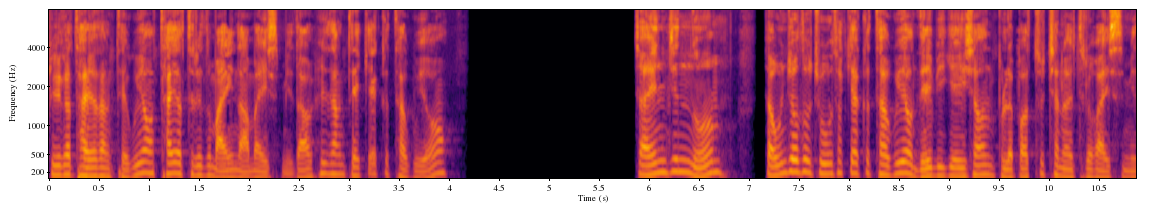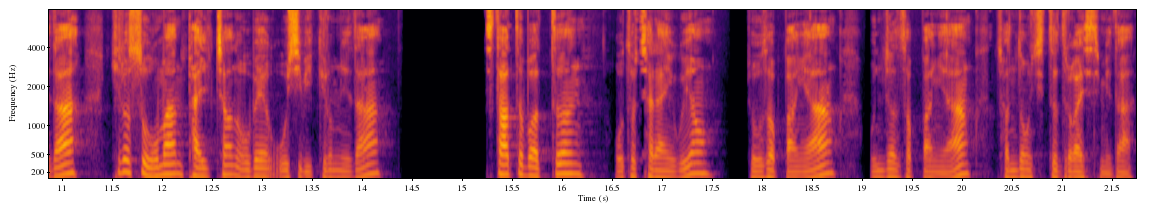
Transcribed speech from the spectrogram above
휠과 타이어 상태고요. 타이어 트레도 많이 남아 있습니다. 휠 상태 깨끗하고요. 자, 엔진룸. 자, 운전도 조우석 깨끗하고요. 내비게이션 블랙바 2 채널 들어가 있습니다. 키로수 58,552km입니다. 스타트 버튼 오토 차량이고요. 조수석 방향, 운전석 방향, 전동 시트 들어가 있습니다.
